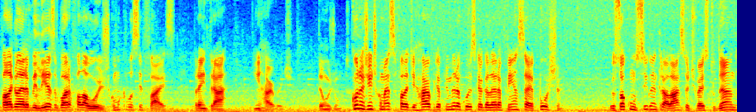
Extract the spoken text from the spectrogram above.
Fala galera, beleza? Bora falar hoje. Como que você faz para entrar em Harvard? Tamo junto. Quando a gente começa a falar de Harvard, a primeira coisa que a galera pensa é: poxa, eu só consigo entrar lá se eu estiver estudando,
